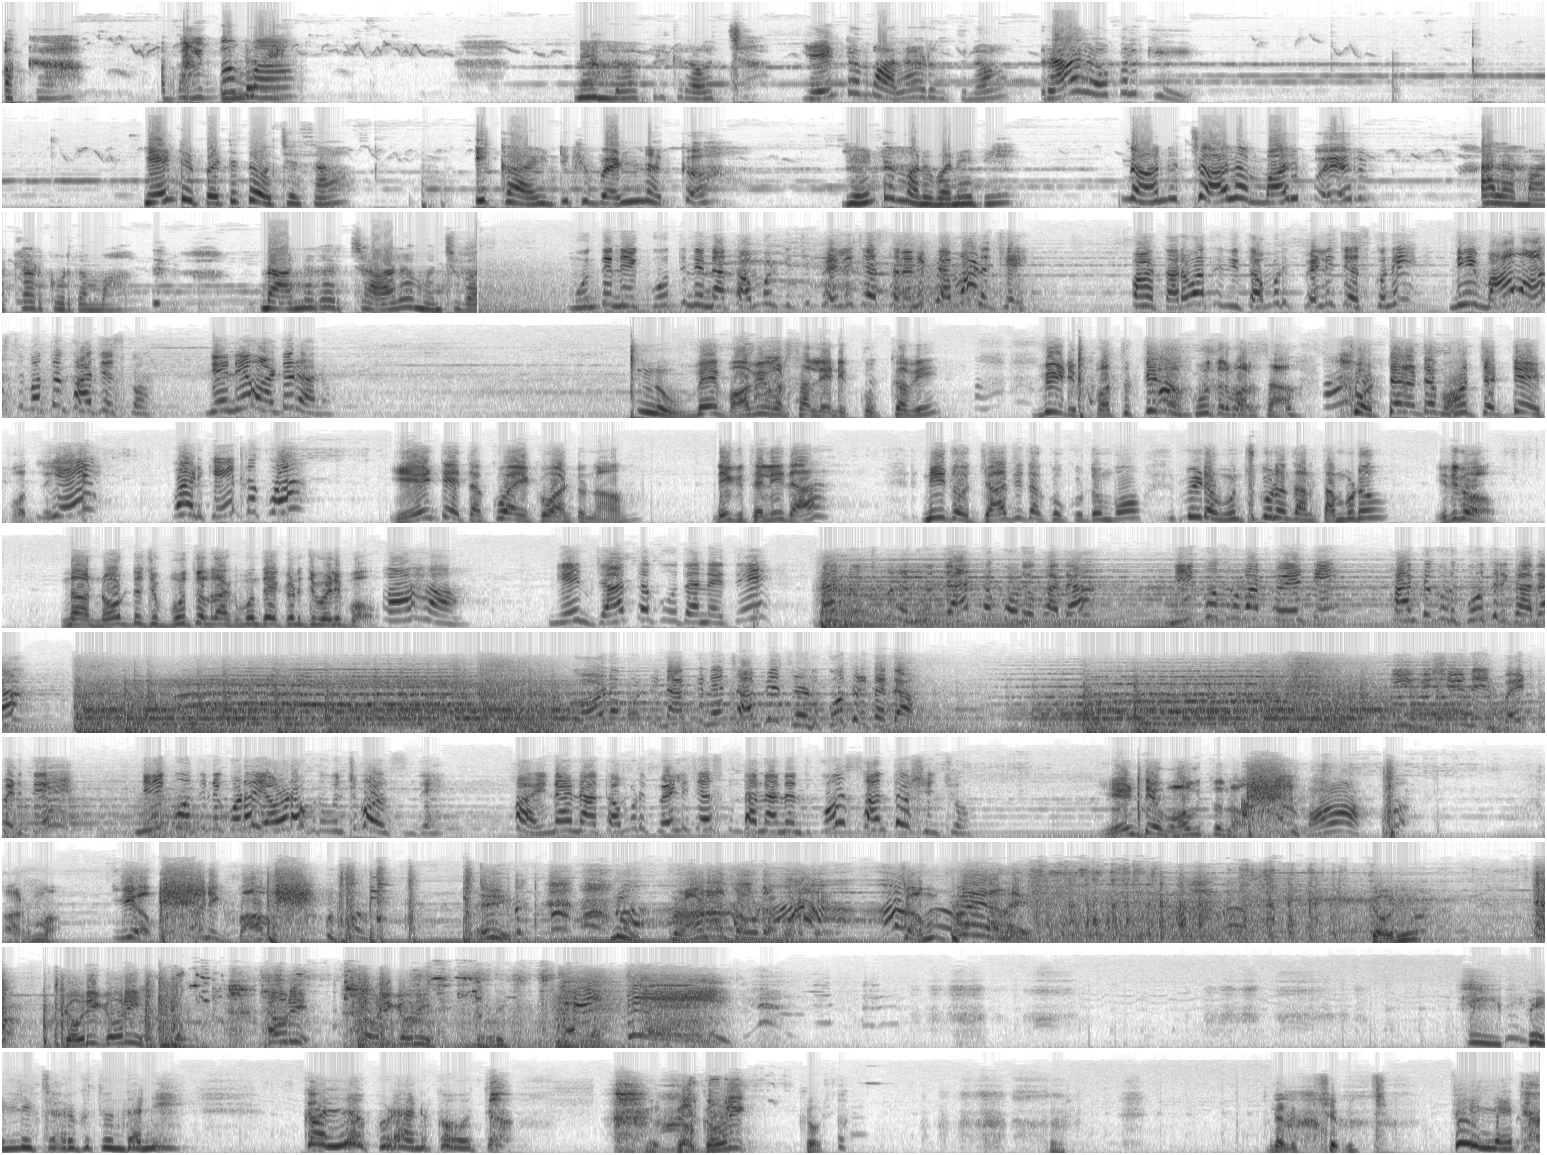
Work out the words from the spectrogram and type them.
అక్క ఇవ్వమ్మా. నేను లోపలికి రావచ్చా? ఏంటమ్మా అలా అడుగుతున్నావు? రా లోపలికి. ఏంటి పెట్టితో వచ్చేసా? ఇక ఆ ఇంటికి వెళ్ళనక్క. ఏంటమ్మా నువ్వు అనేది నాన్న చాలా మారిపోయారు. అలా మాట్లాడకూడదమ్మా. నాన్నగారు చాలా మంచివారు. ముందు నీ కూతుని నా తమ్ముడికి పెళ్ళి చేస్తానని ప్రమాణం చేయి. ఆ తర్వాత నీ తమ్ముడికి పెళ్ళి చేసుకుని నీ మామ ఆస్తి మొత్తం కాజేసుకో. నేనేం అడ్డురాను. నువ్వే బావి వరుస లేని కుక్కవి. వీడి బతుక్కి నా కూతురు వరుస. కొట్టానంటే మొహం చెట్టే అయిపోద్ది. ఏ? వాడికి ఏం తక్కువ? ఏంటే తక్కువ ఎక్కువ అంటున్నావు? నీకు తెలీదా? నీతో జాతి తక్కువ కుటుంబం వీడ ఉంచుకున్న దాని తమ్ముడు. ఇదిగో నా నోటి నుంచి బూతులు రాకముందే ఇక్కడి నుంచి వెళ్ళిపో. ఆహా నేను జాత తక్కువదానైతే నన్ను ఉంచుకున్న నువ్వు జాత తక్కువ కదా? నీ కూతురు మాత్రం ఏంటి? హంతకుడు కూతురు కదా? అయినా నా తమ్ముడు పెళ్ళి చేసుకుంటానన్నందుకు సంతోషించు. ఏంటే వాగుతున్నావు? కర్మ. ఎవరికి బావ. ఏయ్, నువ్వు ప్రాణాలతో ఉండకూడదు చంపేయాలి. గౌరీ గౌరీ గౌరీ గౌరీ గౌరీ గౌరీ. గౌరీ ఈ పెళ్ళి జరుగుతుందని కళ్ళ కూడా అనుకోవద్దు. గౌరీ గౌరీ. నన్ను క్షమించు. వీల్లేదు.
